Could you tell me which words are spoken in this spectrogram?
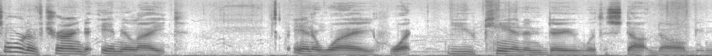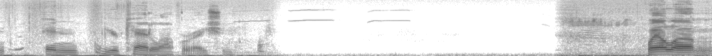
Sort of trying to emulate, in a way, what you can and do with a stock dog in, in your cattle operation. Well, um,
